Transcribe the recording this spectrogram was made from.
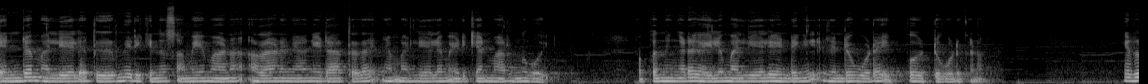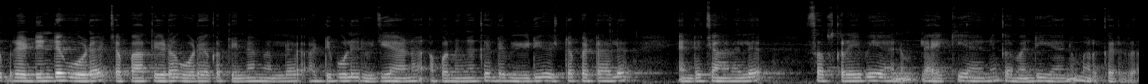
എന്റെ മല്ലിയില തീർന്നിരിക്കുന്ന സമയമാണ്. അതാണ് ഞാൻ ഇടാത്തത്. ഞാൻ മല്ലിയില മേടിക്കാൻ മറന്നുപോയി. അപ്പം നിങ്ങളുടെ കയ്യിൽ മല്ലിയില ഉണ്ടെങ്കിൽ ഇതിന്റെ കൂടെ ഇപ്പോൾ ഇട്ട് കൊടുക്കണം. ഇത് ബ്രെഡിന്റെ കൂടെ ചപ്പാത്തിയുടെ കൂടെയൊക്കെ തിന്നാൻ നല്ല അടിപൊളി രുചിയാണ്. അപ്പോൾ നിങ്ങൾക്ക് എന്റെ വീഡിയോ ഇഷ്ടപ്പെട്ടാൽ എന്റെ ചാനൽ സബ്സ്ക്രൈബ് ചെയ്യാനും ലൈക്ക് ചെയ്യാനും കമന്റ് ചെയ്യാനും മറക്കരുത്.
